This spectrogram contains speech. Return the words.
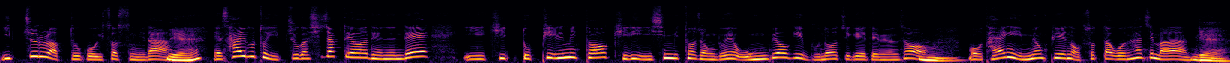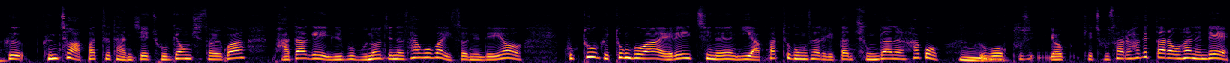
입주를 앞두고 있었습니다. 예. 예, 4일부터 입주가 시작되어야 되는데 이 기, 높이 1m, 길이 20m 정도의 옹벽이 무너지게 되면서 음. 뭐 다행히 인명 피해는 없었다고는 하지만 예. 그 근처 아파트 단지의 조경 시설과 바닥에 일부 무너지는 사고가 있었는데요. 국토교통부와 LH는 이 아파트 공사를 일단 중단을 하고 음. 그리고 뭐 부수, 이렇게 조사를 하겠다라고 하는데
